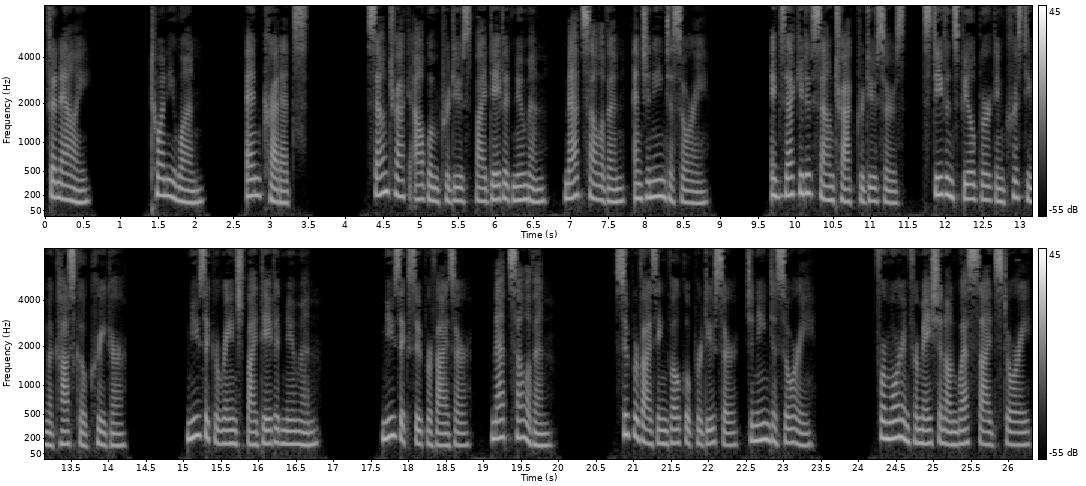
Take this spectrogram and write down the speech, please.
Finale. 21. End credits. Soundtrack album produced by David Newman, Matt Sullivan, and Jeanine Tesori. Executive soundtrack producers Steven Spielberg and Kristie Macosko Krieger. Music arranged by David Newman. Music supervisor Matt Sullivan. Supervising vocal producer Jeanine Tesori. For more information on West Side Story,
